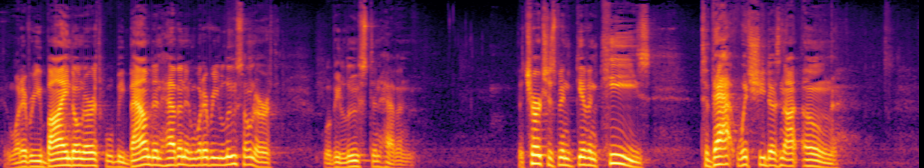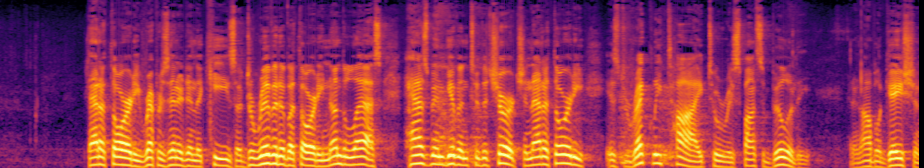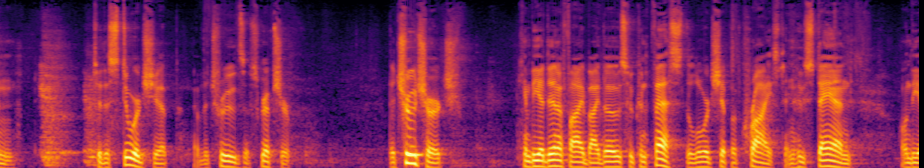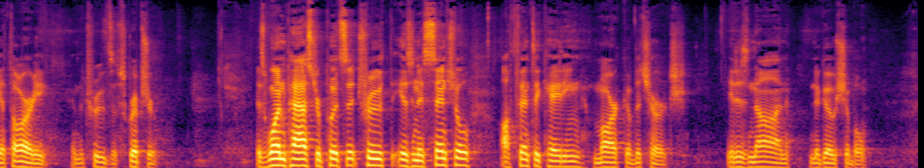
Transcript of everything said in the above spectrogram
And whatever you bind on earth will be bound in heaven, and whatever you loose on earth will be loosed in heaven. The church has been given keys to that which she does not own. That authority, represented in the keys, a derivative authority, nonetheless, has been given to the church, and that authority is directly tied to a responsibility and an obligation to the stewardship of the truths of Scripture. The true church can be identified by those who confess the lordship of Christ and who stand on the authority and the truths of Scripture. As one pastor puts it, truth is an essential authenticating mark of the church. It is non negotiable.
